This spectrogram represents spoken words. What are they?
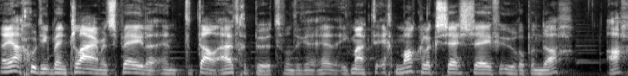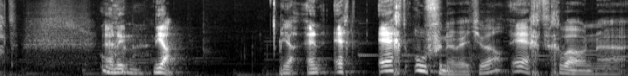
Nou ja, goed, ik ben klaar met spelen en totaal uitgeput. Want ik, ik maakte echt makkelijk 6, 7 uur op een dag. 8. En ik, ja. Ja, en echt, echt oefenen, weet je wel. Echt gewoon, eh, eh,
